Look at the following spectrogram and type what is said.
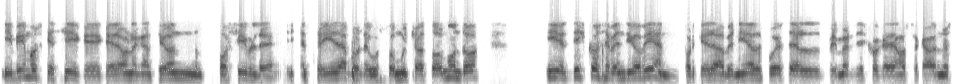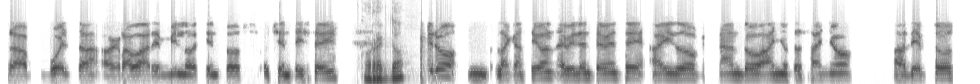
y vimos que sí, que, era una canción posible. Y enseguida pues le gustó mucho a todo el mundo y el disco se vendió bien, porque era, venía después del primer disco que habíamos sacado en nuestra vuelta a grabar en 1986. Correcto. Pero mm, la canción evidentemente ha ido ganando año tras año adeptos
